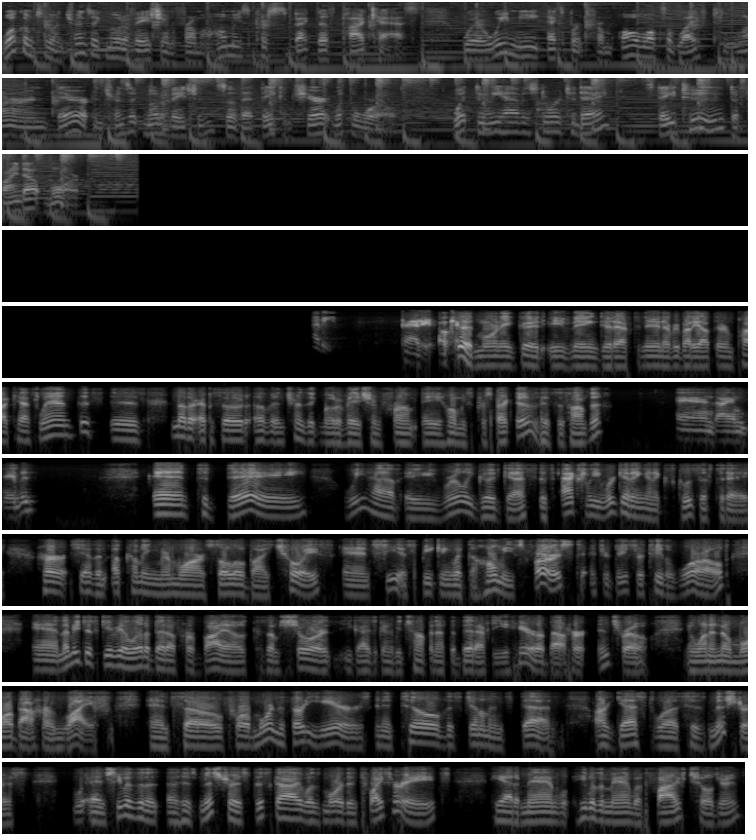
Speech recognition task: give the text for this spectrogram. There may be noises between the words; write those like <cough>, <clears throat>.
Welcome to Intrinsic Motivation from a Homie's Perspective podcast, where we meet experts from all walks of life to learn their intrinsic motivation so that they can share it with the world. What do we have in store today? Stay tuned to find out more. Patty. Okay. Good morning, good evening, good afternoon, everybody out there in podcast land. This is another episode of Intrinsic Motivation from a Homie's Perspective. This is Hamza. And I am David. And today we have a really good guest. It's actually we're getting an exclusive today. Her she has an upcoming memoir solo by choice and she is speaking with the homies first to introduce her to the world. And let me just give you a little bit of her bio because I'm sure you guys are going to be chomping at the bit after you hear about her intro and want to know more about her life. And so, for more than 30 years and until this gentleman's death, our guest was his mistress, and she was a, a, his mistress. This guy was more than twice her age. He had a man. He was a man with five children.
